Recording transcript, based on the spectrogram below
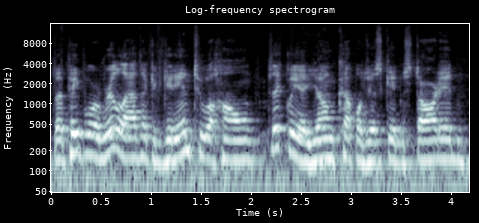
but people were realizing they could get into a home, particularly a young couple just getting started,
